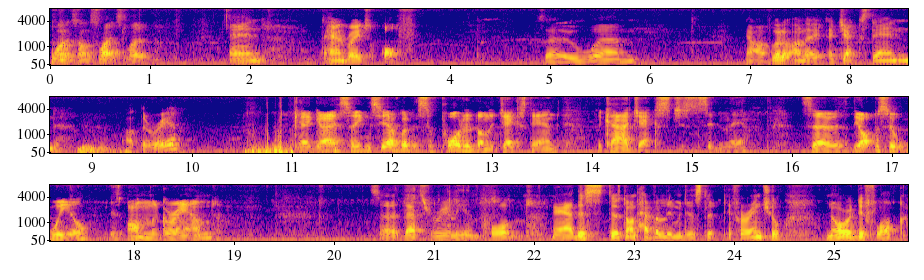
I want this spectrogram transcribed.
one it's on a slight slope and the handbrake's off. So um, now I've got it on a, a jack stand up the rear. Okay guys, so you can see I've got it supported on the jack stand. The car jack's just sitting there. So the opposite wheel is on the ground so that's really important. Now this does not have a limited slip differential nor a diff lock,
